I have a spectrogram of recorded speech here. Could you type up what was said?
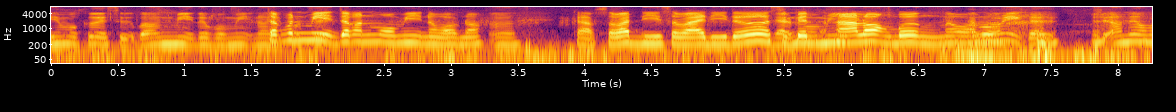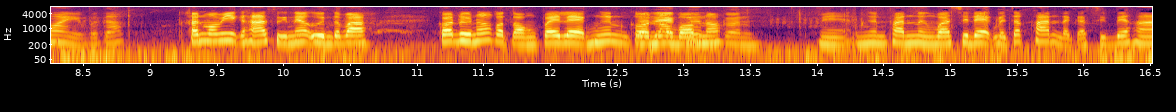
เฮาบ่เคยซื้อว่ามันมีหรือบ่มีเนาะจักมันมีจักมันโมมีเนาะบ่เนาะเออ กับสวัสดีสวัสดีเด้ออยากสิเป็นบ่มี หาล่องเบิ่งเนาะถ้าบ่เนาะมีก็สิเอาแนวใหม่บ่จ๊ะ คันบ่มีก็หาซื้อแนวอื่นแต่ว่าก่อนอื่นเนาะก็ต้องไปแลกเงินก่อนไปแลเนาะบอมงิเนาะก่อนแม่นเงินพันหนึ่งว่าสิแลกได้จักพันแต่ก็สิไปหา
